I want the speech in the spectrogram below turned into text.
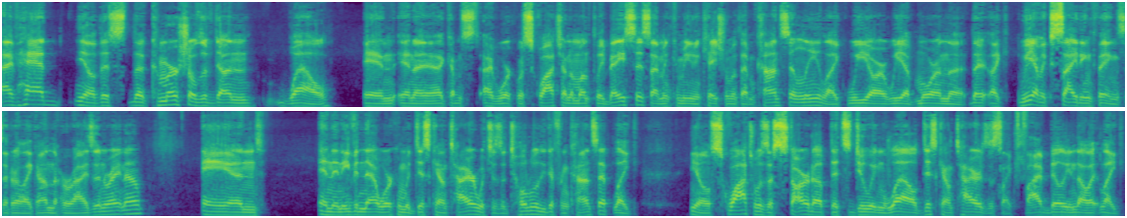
I've had you know this. The commercials have done well, and and I like I'm, I work with Squatch on a monthly basis. I'm in communication with them constantly. Like we are, we have more on the like we have exciting things that are like on the horizon right now, and and then even now working with Discount Tire, which is a totally different concept. Like you know, Squatch was a startup that's doing well. Discount Tires is like five billion dollar. Like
